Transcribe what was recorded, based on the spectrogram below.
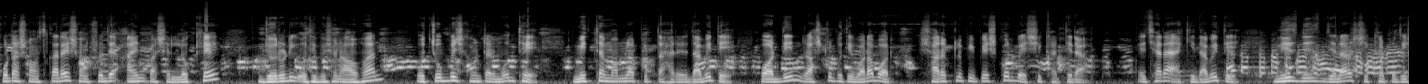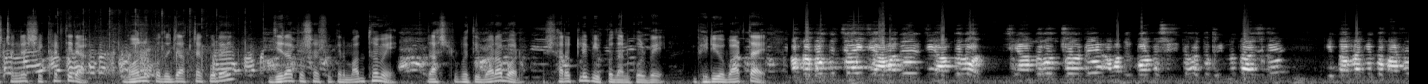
কোটা সংস্কারে সংসদে আইন পাশের লক্ষ্যে জরুরি অধিবেশন আহ্বান ও চব্বিশ ঘণ্টার মধ্যে মিথ্যা মামলা প্রত্যাহারের দাবিতে পরদিন রাষ্ট্রপতি বরাবর স্মারকলিপি পেশ করবে শিক্ষার্থীরা। এছাড়া একই দাবিতে নিজ নিজ জেলার শিক্ষা প্রতিষ্ঠানের শিক্ষার্থীরা গণপদযাত্রা করে জেলা প্রশাসকের মাধ্যমে রাষ্ট্রপতি বরাবর স্মারকলিপি প্রদান করবে। ভিডিও বার্তায় আমরা বলতে চাই যে আমাদের যে আন্দোলন সেই আন্দোলন চলবে আমাদের কর্মসূচিতে হয়তো ভিন্নতা আসবে কিন্তু আমরা কিন্তু মাঠে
